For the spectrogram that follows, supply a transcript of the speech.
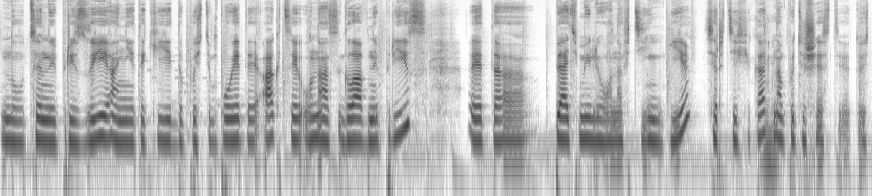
ну, ценные призы, они такие, допустим, по этой акции у нас главный приз – это 5 миллионов тенге, сертификат mm-hmm. на путешествие. То есть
